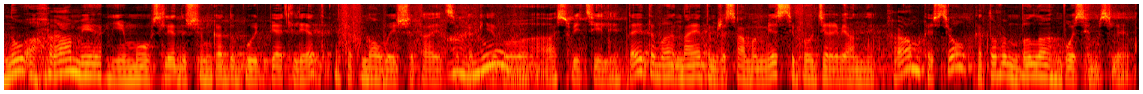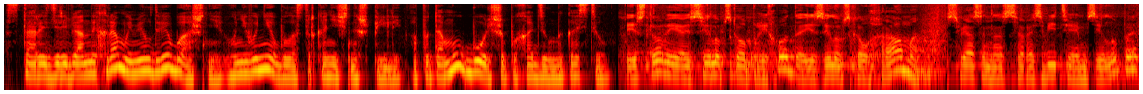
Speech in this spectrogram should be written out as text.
Ну, о храме ему в следующем году будет пять лет. Этот новый считается, А, как ну. его осветили. До этого на этом же самом месте был деревянный храм, костел, которым было 80 лет. Старый деревянный храм имел две башни. У него не было остроконечных шпилей, а потому больше походил на костел. История Зилупского прихода и Зилупского храма связана с развитием Зилупы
